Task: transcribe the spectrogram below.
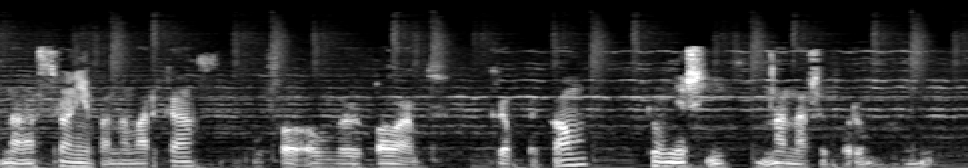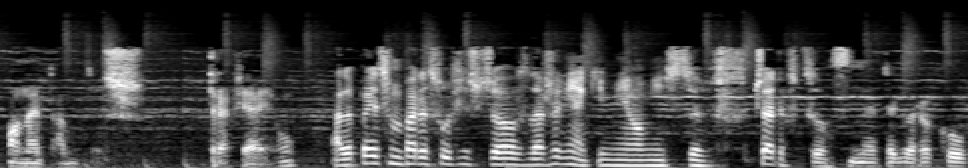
na stronie pana Marka ufooverpoland.com również i na nasze forum. One tam też trafiają. Ale powiedzmy parę słów jeszcze o zdarzeniu, jakie miało miejsce w czerwcu tego roku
